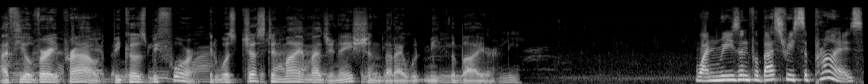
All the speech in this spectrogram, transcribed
I feel very proud because before it was just in my imagination that I would meet the buyer. One reason for Basri's surprise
